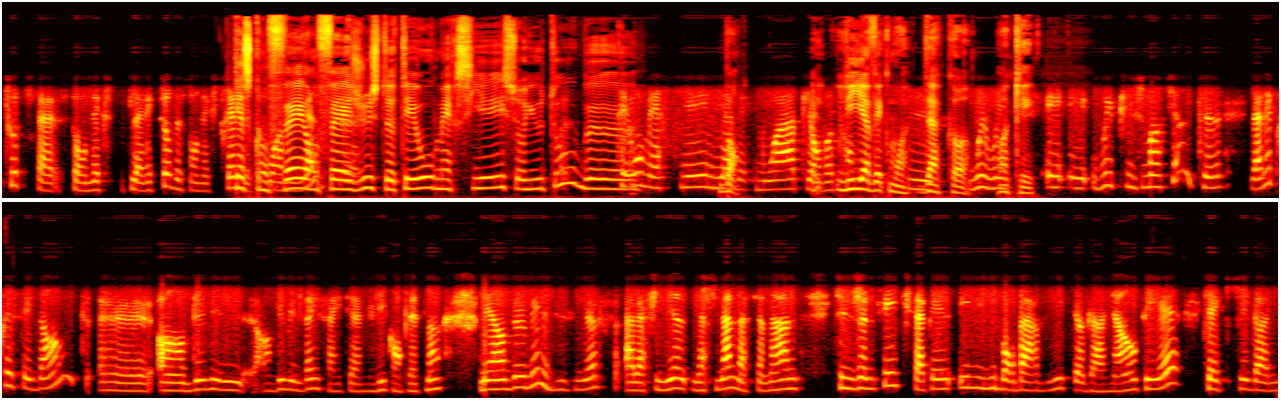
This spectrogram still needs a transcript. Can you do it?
toute son la lecture de son extrait. Qu'est-ce qu'on fait? On fait juste Théo Mercier sur YouTube? Théo Mercier, lis avec moi, puis on va... Lis avec moi, d'accord. Oui, oui. OK. Et, oui, puis je mentionne que L'année précédente, euh, en, 2000, en 2020, ça a été annulé complètement, mais en 2019, à la finale, la finale nationale, c'est une jeune fille qui s'appelle Émilie Bombardier qui a gagnante et elle, qui, a.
